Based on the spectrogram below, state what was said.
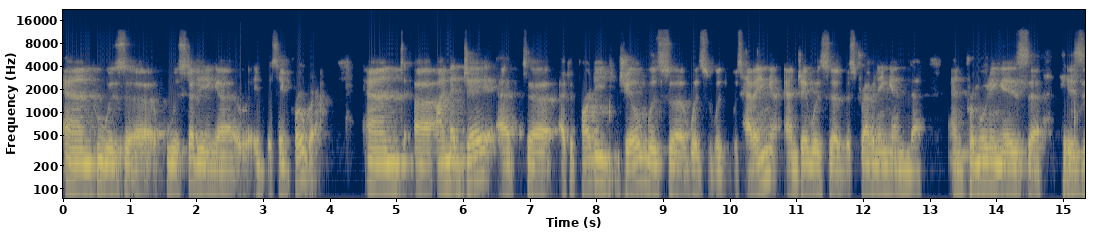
and who was, uh, who was studying uh, in the same program. And uh, I met Jay at, uh, at a party Jill was, uh, was, was, was having, and Jay was, uh, was traveling and, and promoting his, his,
